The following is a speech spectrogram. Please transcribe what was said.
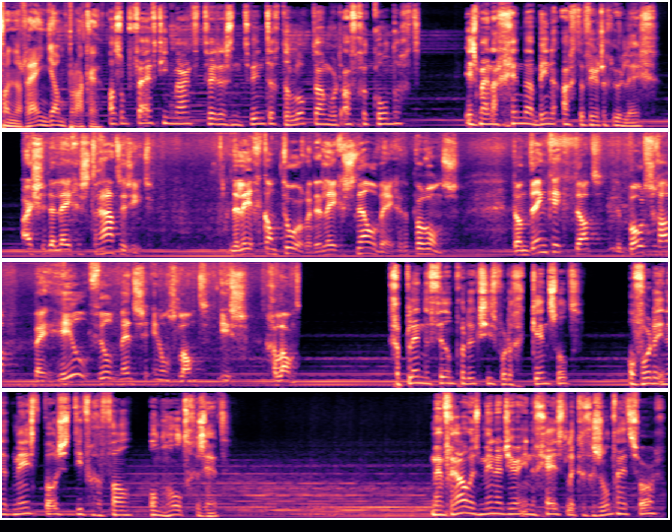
van Rijn-Jan Prakke. Als op 15 maart 2020 de lockdown wordt afgekondigd, is mijn agenda binnen 48 uur leeg. Als je de lege straten ziet, de lege kantoren, de lege snelwegen, de perrons, dan denk ik dat de boodschap bij heel veel mensen in ons land is geland. Geplande filmproducties worden gecanceld of worden in het meest positieve geval on hold gezet. Mijn vrouw is manager in de geestelijke gezondheidszorg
